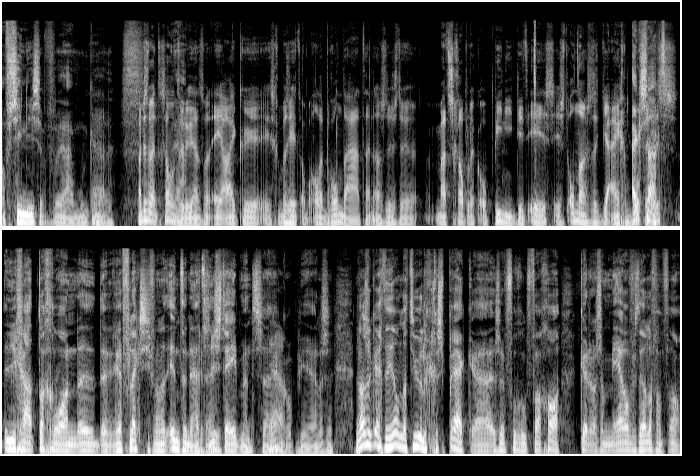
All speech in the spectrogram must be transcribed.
of cynisch. Of, ja, moet ik, ja. Uh, maar dat is wel interessant ja. natuurlijk, want AI kun je, is gebaseerd op alle brondata. En als dus de maatschappelijke opinie dit is, is het ondanks dat je eigen bot exact. is... Je gaat toch gewoon de, de reflectie van het internet Precies. en statements ja. kopiëren. Dus, het was ook echt een heel natuurlijk gesprek. ze vroeg ook van, goh, kunnen we eens meer over vertellen? Van, van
